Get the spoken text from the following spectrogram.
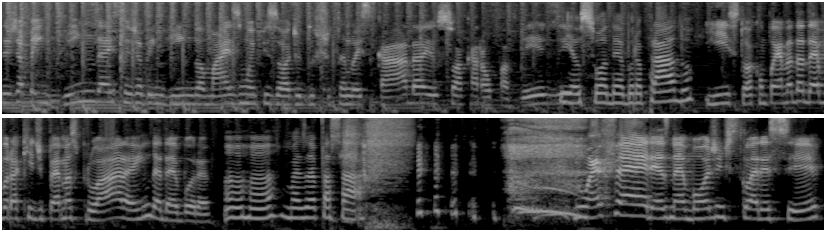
Seja bem-vinda e seja bem-vindo a mais um episódio do Chutando a Escada. Eu sou a Carol Pavese. E eu sou a Débora Prado. E estou acompanhada da Débora aqui de pernas pro ar ainda, Débora? Aham, uhum, mas vai passar. não é férias, né? É bom a gente esclarecer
